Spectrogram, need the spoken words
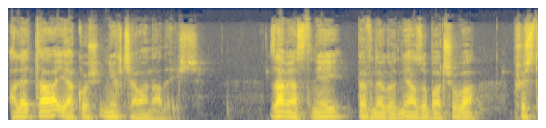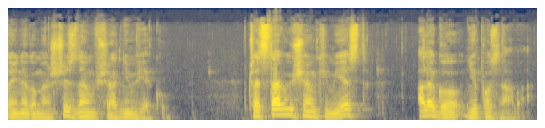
ale ta jakoś nie chciała nadejść. Zamiast niej pewnego dnia zobaczyła przystojnego mężczyznę w średnim wieku. Przedstawił się, kim jest, ale go nie poznała.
